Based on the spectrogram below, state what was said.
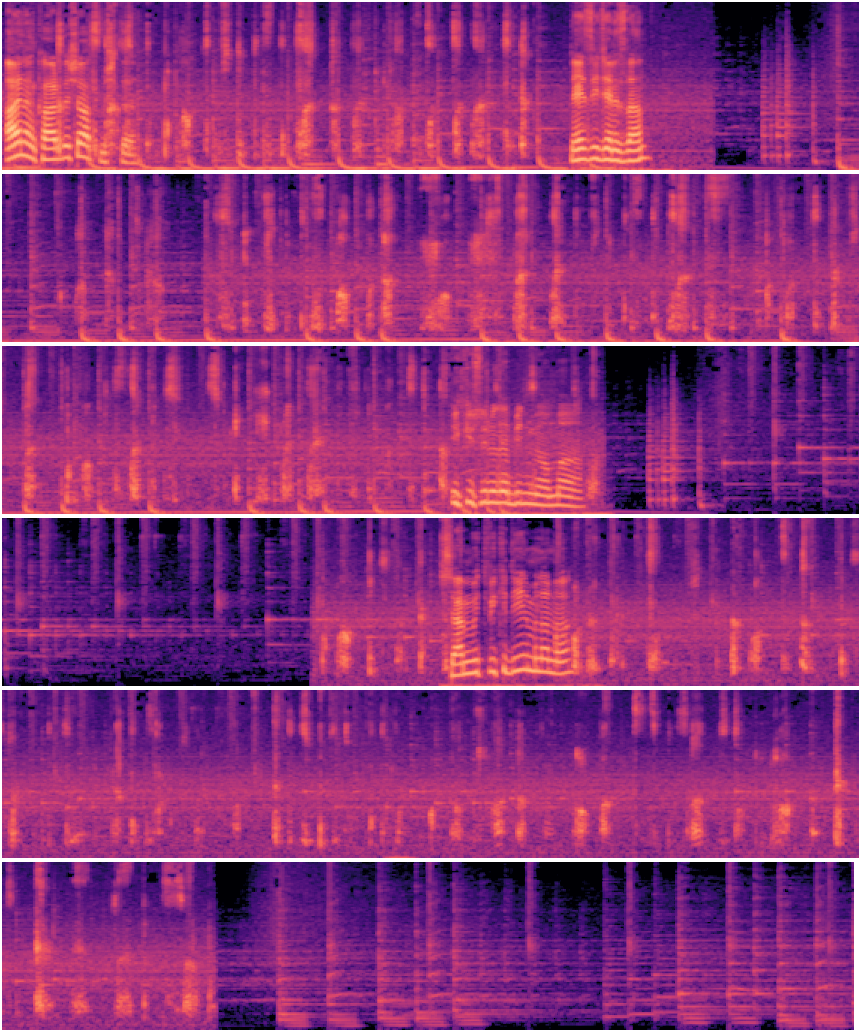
Aynen kardeşi atmıştı. Ne izleyeceksiniz lan? İkisini de bilmiyorum ha. Sam Witwicky değil mi lan o?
